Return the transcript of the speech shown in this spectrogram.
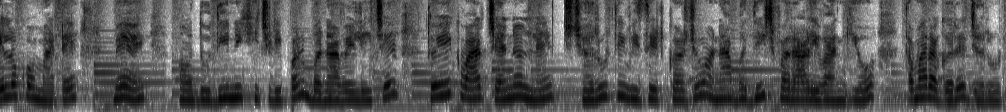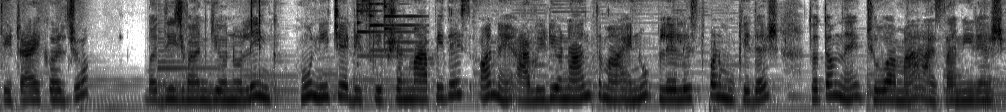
એ લોકો માટે મેં દૂધીની ખીચડી પણ બનાવેલી છે. તો એકવાર ચેનલને જરૂરથી વિઝિટ કરજો અને આ બધી જ ફરાળી વાનગીઓ તમારા ઘરે જરૂરથી ટ્રાય કરજો. બધી જ વાનગીઓનું લિંક હું નીચે ડિસ્ક્રિપ્શનમાં આપી દઈશ અને આ વિડીયોના અંતમાં એનું પ્લેલિસ્ટ પણ મૂકી દઈશ, તો તમને જોવામાં આસાની રહેશે.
